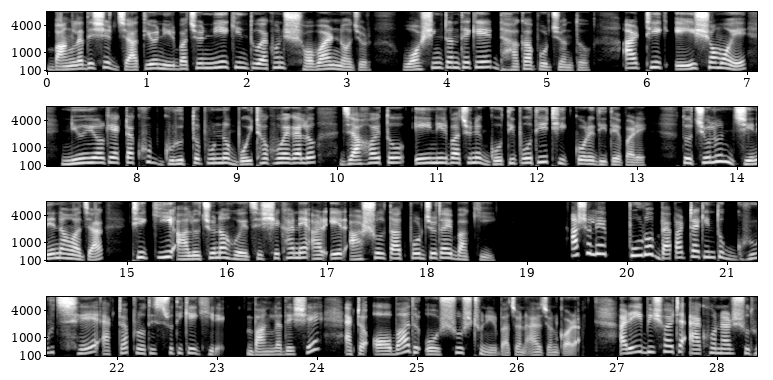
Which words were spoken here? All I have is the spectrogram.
বাংলাদেশের জাতীয় নির্বাচন নিয়ে কিন্তু এখন সবার নজর, ওয়াশিংটন থেকে ঢাকা পর্যন্ত। আর ঠিক এই সময়ে নিউ ইয়র্কে একটা খুব গুরুত্বপূর্ণ বৈঠক হয়ে গেল, যা হয়তো এই নির্বাচনে গতিপথই ঠিক করে দিতে পারে। তো চলুন জেনে নেওয়া যাক, ঠিক কী আলোচনা হয়েছে সেখানে আর এর আসল তাৎপর্যটাই বা কী? আসলে পুরো ব্যাপারটা কিন্তু ঘুরছে একটা প্রতিশ্রুতিকে ঘিরে। বাংলাদেশে একটা অবাধ ও সুষ্ঠু নির্বাচন আয়োজন করা। আর এই বিষয়টা এখন আর শুধু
